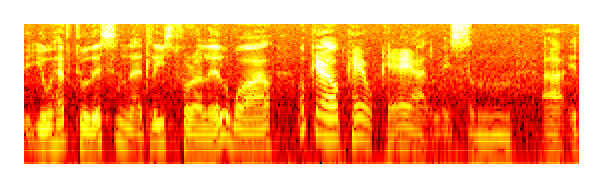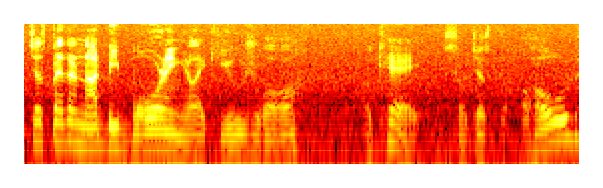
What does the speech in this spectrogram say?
you have to listen at least for a little while. Okay, okay, okay, I listen. Uh, it just better not be boring like usual. Okay, so just hold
